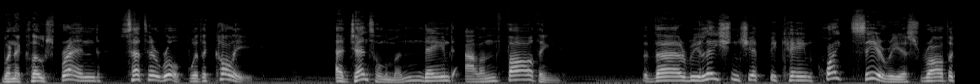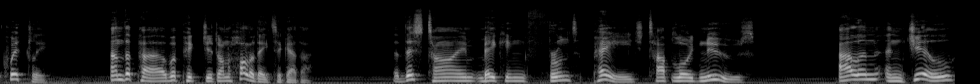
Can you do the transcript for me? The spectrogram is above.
When a close friend set her up with a colleague, a gentleman named Alan Farthing. Their relationship became quite serious rather quickly, and the pair were pictured on holiday together, this time making front page tabloid news. Alan and Jill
